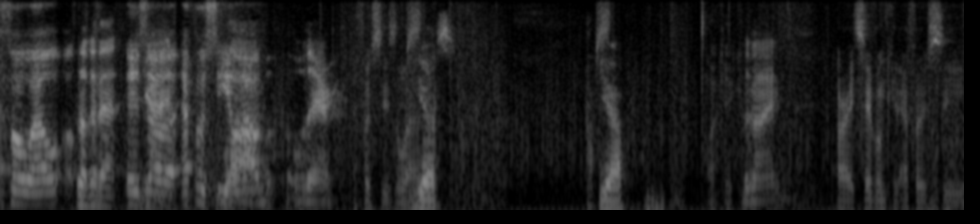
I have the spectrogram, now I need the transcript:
FOL Look at that. is giant uh FOC blob allowed? over there. FOC is allowed. Yes. Yeah. Okay, cool. Divine. Alright, so everyone can FOC.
